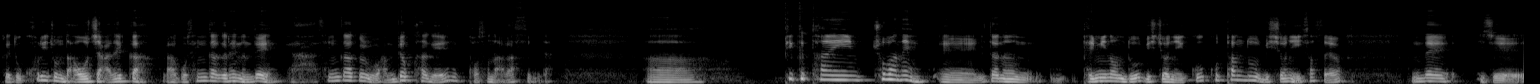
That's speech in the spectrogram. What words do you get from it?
그래도 콜이 좀 나오지 않을까라고 생각을 했는데 야, 생각을 완벽하게 벗어나갔습니다. 아, 피크 타임 초반에 예, 일단은 배민원도 미션이 있고 쿠팡도 미션이 있었어요. 근데 이제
